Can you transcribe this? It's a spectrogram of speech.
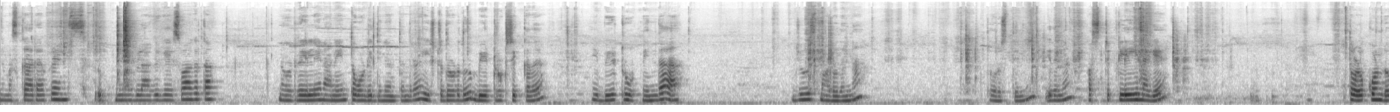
ನಮಸ್ಕಾರ ಫ್ರೆಂಡ್ಸ್, ರುಕ್ಮಿಣಿ ಬ್ಲಾಗ್ಗೆ ಸ್ವಾಗತ. ನೋಡ್ರಿ, ಇಲ್ಲಿ ನಾನೇನು ತೊಗೊಂಡಿದ್ದೀನಿ ಅಂತಂದ್ರೆ ಇಷ್ಟು ದೊಡ್ಡದು ಬೀಟ್ರೂಟ್ ಸಿಕ್ಕದೆ ಈ ಬೀಟ್ರೂಟ್ನಿಂದ ಜ್ಯೂಸ್ ಮಾಡೋದನ್ನು ತೋರಿಸ್ತೀನಿ. ಇದನ್ನು ಫಸ್ಟ್ ಕ್ಲೀನಾಗೆ ತೊಳ್ಕೊಂಡು,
